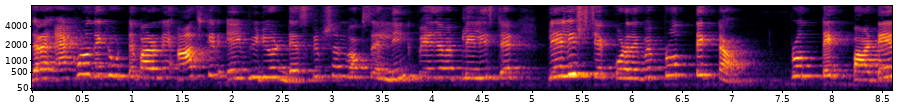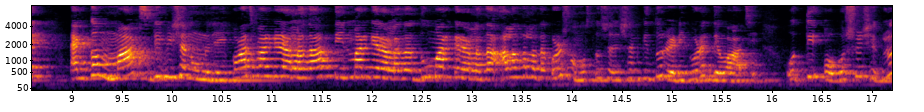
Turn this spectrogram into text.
যারা এখনও দেখে উঠতে পারোনি, আজকের এই ভিডিওর ডেসক্রিপশন বক্সে লিঙ্ক পেয়ে যাবে প্লেলিস্টের প্লেলিস্ট চেক করে দেখবে প্রত্যেকটা, প্রত্যেক পার্টের একদম মার্কস ডিভিশন অনুযায়ী। পাঁচ মার্কের আলাদা, তিন মার্কের আলাদা, দু মার্কের আলাদা আলাদা আলাদা করে সমস্ত সাজেশন কিন্তু রেডি করে দেওয়া আছে। অতি অবশ্যই সেগুলো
